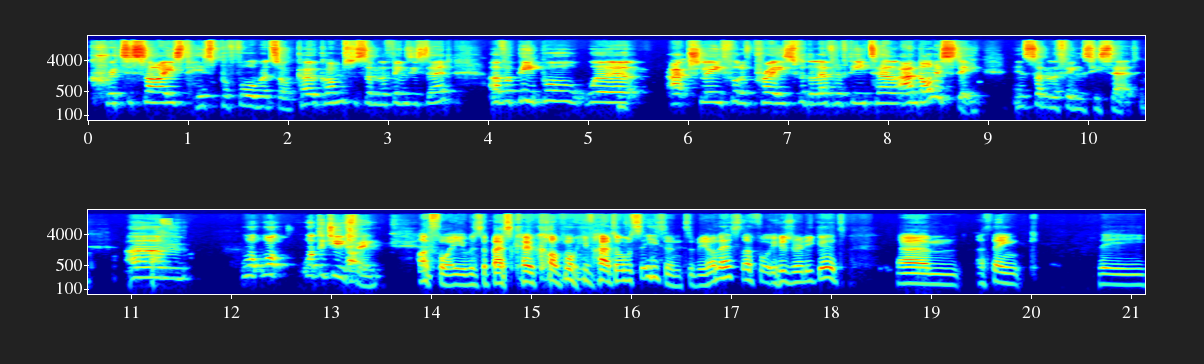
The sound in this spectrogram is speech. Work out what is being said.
criticized his performance on co-coms for some of the things he said. Other people were actually full of praise for the level of detail and honesty in some of the things he said. Um, what what what did you think? I thought he was the best co-com we've had all season. To be honest, I thought he was really good. Um, I think the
